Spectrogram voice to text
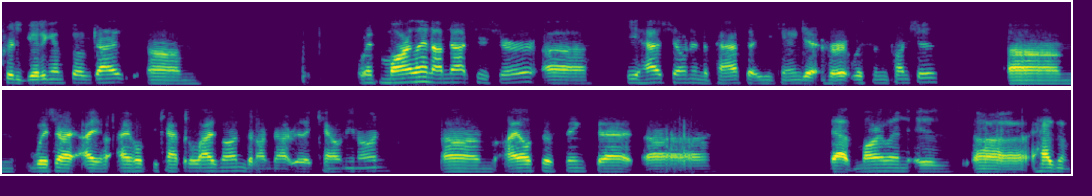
pretty good against those guys. Um, with Marlon, I'm not too sure. Uh, he has shown in the past that he can get hurt with some punches, um, which I, I, I hope to capitalize on, but I'm not really counting on. Um, I also think that uh, that Marlon is uh, hasn't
